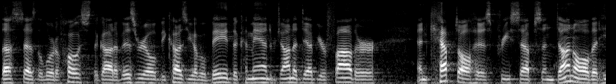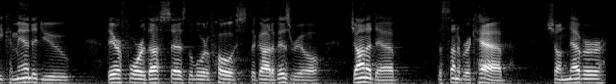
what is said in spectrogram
Thus says the Lord of hosts, the God of Israel, because you have obeyed the command of Jonadab your father, and kept all his precepts, and done all that he commanded you, therefore, thus says the Lord of hosts, the God of Israel, Jonadab, the son of Rechab, shall never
